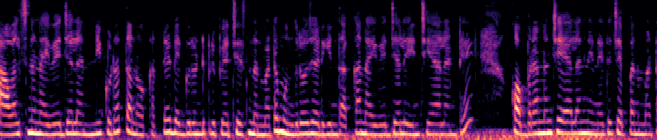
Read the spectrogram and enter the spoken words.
కావాల్సిన నైవేద్యాలు అన్నీ కూడా తను ఒక్కతే దగ్గరుండి ప్రిపేర్ చేసిందనమాట ముందు రోజు అడిగింది అక్క నైవేద్యాలు ఏం చేయాలంటే కొబ్బరి అన్నం చేయాలని నేనైతే చెప్పానమాట.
